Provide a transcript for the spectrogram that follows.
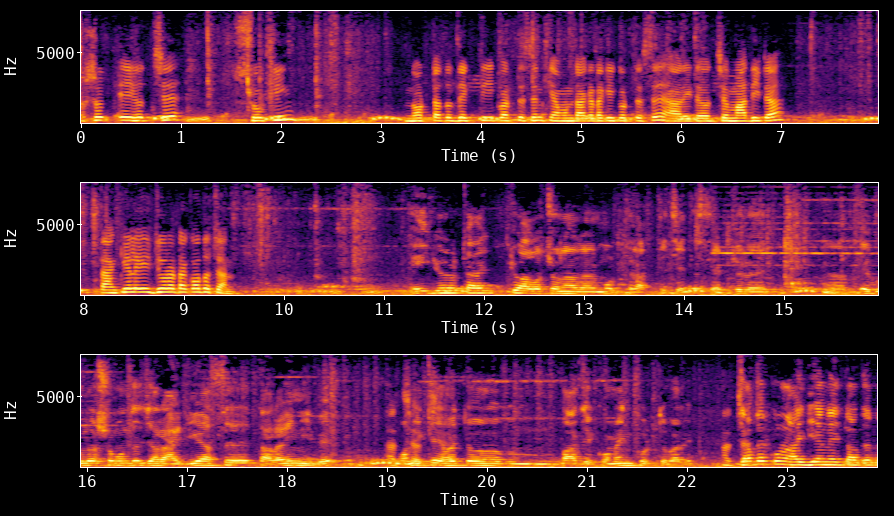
দর্শক এই হচ্ছে শোকিং। নটটা তো দেখতেই পারতেছেন কেমন ডাকাডাকি করতেছে। আর এটা হচ্ছে মাদিটা। তাঙ্কেল এই জোড়াটা কত চান? এই জোড়াটা একটু আলোচনার মধ্যে রাখতে চেয়েছি অ্যাকচুয়ালি এগুলোর সম্বন্ধে যার আইডিয়া আছে তারাই নিবে। আচ্ছা। অনেকে হয়তো বাজে কমেন্ট করতে পারে। আচ্ছা। যাদের কোনো আইডিয়া নেই তাদের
